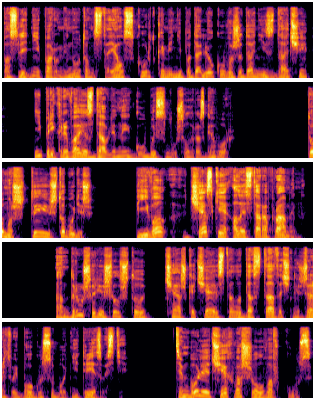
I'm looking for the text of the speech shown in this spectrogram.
Последние пару минут он стоял с куртками неподалеку в ожидании сдачи и, прикрывая сдавленные губы, слушал разговор. «Томаш, ты что будешь?» «Пиво, ческе, але старопрамен». Андруша решил, что чашка чая стала достаточной жертвой богу субботней трезвости. Тем более чех вошел во вкус,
